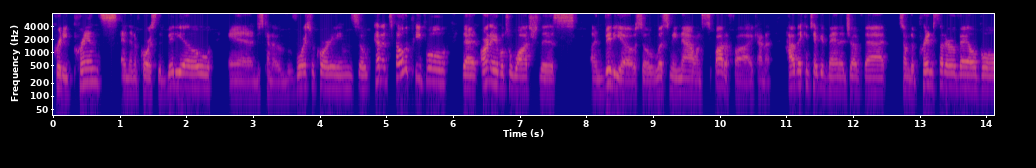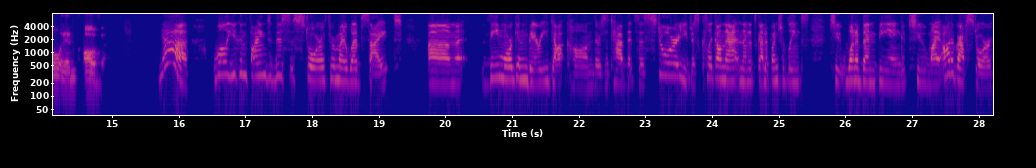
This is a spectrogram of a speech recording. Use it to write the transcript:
pretty prints and then of course the video and just kind of voice recordings. So kind of tell the people that aren't able to watch this on video so listening now on spotify kind of how they can take advantage of that some of the prints that are available and all of that. Yeah. Well, you can find this store through my website, um, themorganberry.com. There's a tab that says store. You just click on that, and then it's got a bunch of links to one of them being to my autograph store,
